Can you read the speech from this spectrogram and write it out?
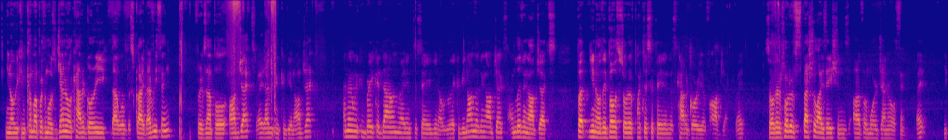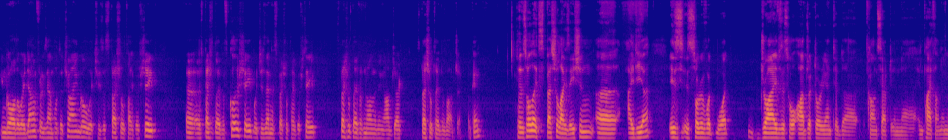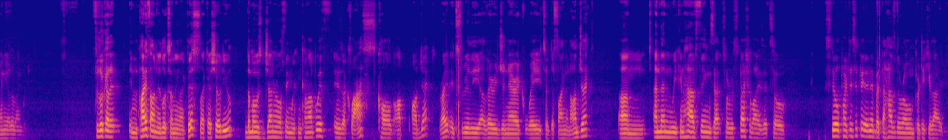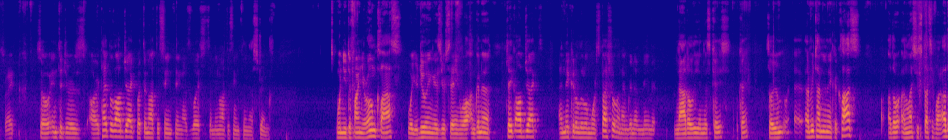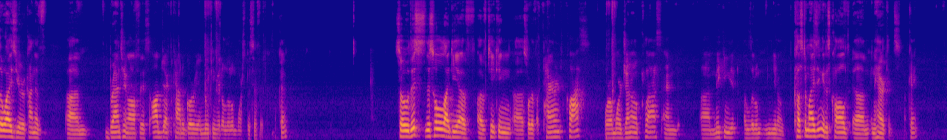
you know, we can come up with the most general category that will describe everything. For example, objects, right? Everything can be an object. And then we can break it down right into say, you know, there could be non-living objects and living objects, but you know, they both sort of participate in this category of object, right? So they're sort of specializations of a more general thing, right? You can go all the way down, for example, to triangle, which is a special type of shape, uh, a special type of closed shape, which is then a special type of shape, special type of non-living object, special type of object. Okay, so this whole like specialization uh, idea is is sort of what what drives this whole object-oriented uh, concept in uh, in Python and many other languages. If you look at it in Python, it looks something like this, like I showed you. The most general thing we can come up with is a class called ob object, right? It's really a very generic way to define an object. Um, and then we can have things that sort of specialize it. So still participate in it, but they have their own particularities, right? So integers are a type of object, but they're not the same thing as lists, and they're not the same thing as strings. When you define your own class, what you're doing is you're saying, well, I'm going to take object and make it a little more special, and I'm going to name it Natalie in this case, okay? So every time you make a class, other, unless you specify otherwise, you're kind of um, branching off this object category and making it a little more specific, okay? So this, this whole idea of, of taking uh, sort of a parent class or a more general class and um, making it a little, you know, customizing it is called um, inheritance, okay?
